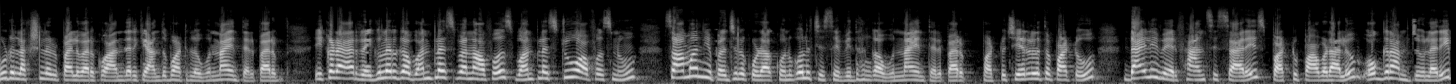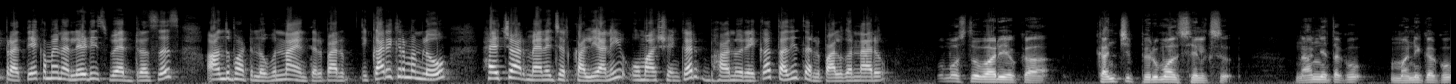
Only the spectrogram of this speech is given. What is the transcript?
మూడు లక్షల రూపాయల వరకు అందరికీ అందుబాటులో ఉన్నాయని తెలిపారు. ఇక్కడ రెగ్యులర్గా one plus one offers one plus two ఆఫర్స్ను సామాన్య ప్రజలు కూడా కొనుగోలు చేసే విధంగా ఉన్నాయని తెలిపారు. పట్టు చీరలతో పాటు డైలీ వేర్ ఫ్యాన్సీ శారీస్ పట్టు పావడాలు ఒక గ్రామ్ జ్యువెలరీ ప్రత్యేకమైన లేడీస్ వేర్ డ్రెస్సెస్ అందుబాటులో ఉన్నాయని తెలిపారు. ఈ కార్యక్రమంలో హెచ్ఆర్ మేనేజర్ కళ్యాణి ఉమాశంకర్ భానురేఖ తదితరులు పాల్గొన్నారు. మోస్తూ వారి యొక్క కంచి పెరుమాల్ సిల్క్స్ నాణ్యతకు మణికకు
